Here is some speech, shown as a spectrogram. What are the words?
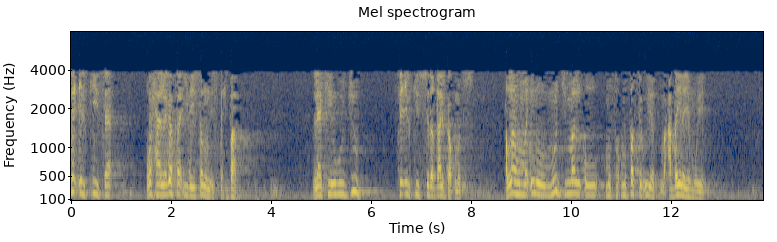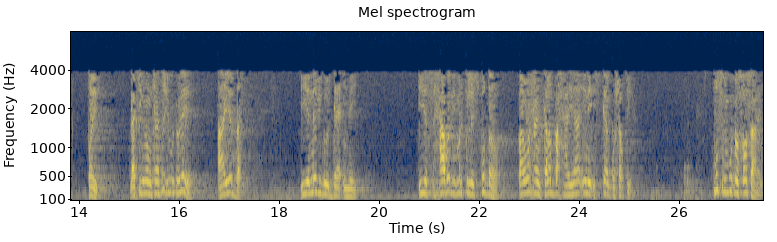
ficilkiisa waxaa laga faa'iidaysanun istixbaab. Laakiin wujuub ficilkiisu sida qaalibkaa kuma tuso. Allaahumma inuu mujmal uu mufasir u caddaynaya mooye. Ayib laakiin imaamu shaafici wuxuu leeyahay aayadda iyo nebigoo daa'imay iyo saxaabadii markii laysku daro baa waxaan kala baxayaa inay istaaggu shardiya muslim wuxuu soo saaray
